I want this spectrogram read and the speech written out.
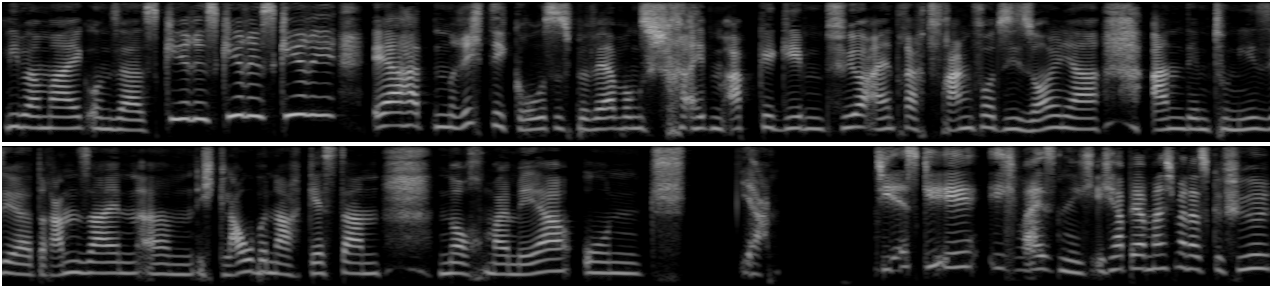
lieber Mike, unser Skiri, Skiri, Skiri. Er hat ein richtig großes großes Bewerbungsschreiben abgegeben für Eintracht Frankfurt. Sie sollen ja an dem Tunesier dran sein. Ähm, ich glaube nach gestern noch mal mehr. Und ja, die SGE, ich weiß nicht. Ich habe ja manchmal das Gefühl,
